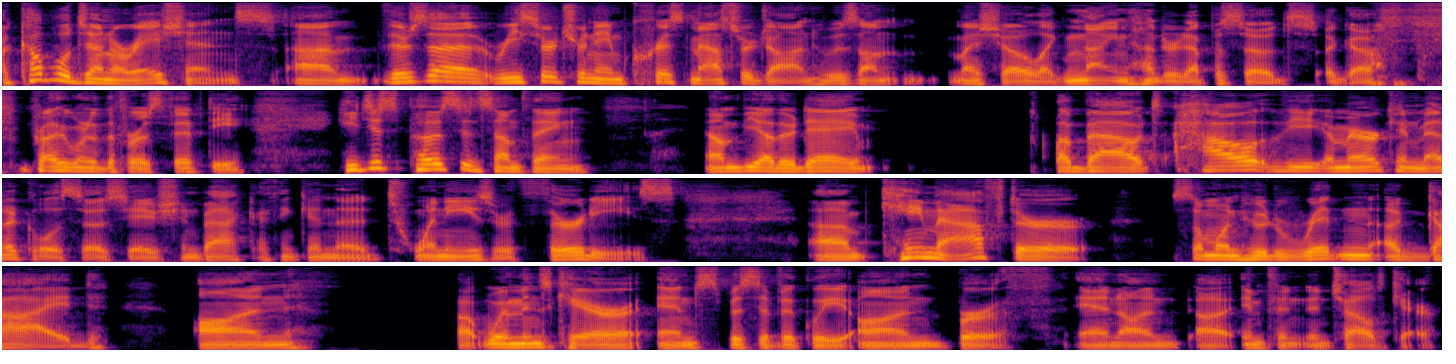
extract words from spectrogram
a couple generations. Um, there's a researcher named Chris Masterjohn who was on my show like 900 episodes ago, probably one of the first 50. He just posted something um, the other day about how the American Medical Association, back I think in the 20s or 30s, um, came after someone who'd written a guide on uh, women's care and specifically on birth and on uh, infant and child care.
